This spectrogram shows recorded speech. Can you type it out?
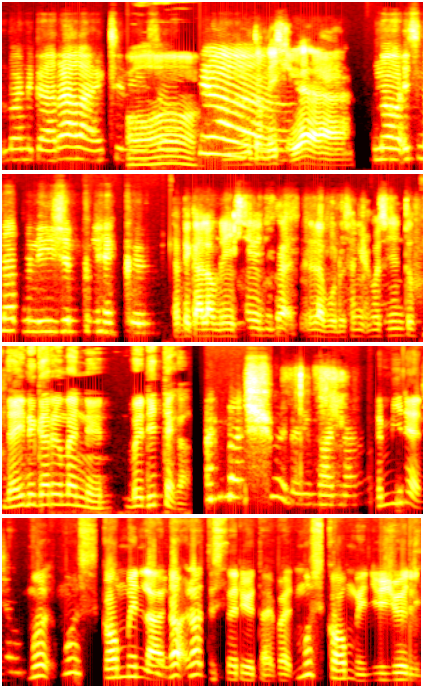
luar negara lah actually. Oh. so yeah Bukan Malaysia lah. no it's not Malaysian punya hacker. Tapi kalau Malaysia juga, adalah bodoh sangat kau macam tu. dari negara mana? Berdetect tak? I'm not sure dari mana. I mean kan, mo- most common lah, not not to stereotype, but most common usually,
